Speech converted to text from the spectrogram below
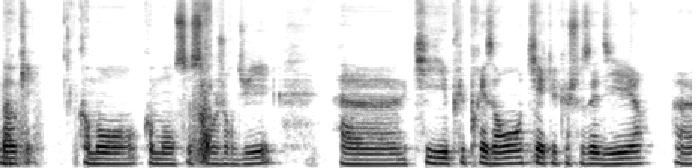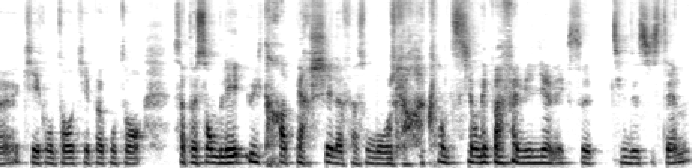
bah OK, comment, comment on se sent aujourd'hui qui est plus présent, qui a quelque chose à dire, euh, qui est content, qui est pas content. Ça peut sembler ultra perché la façon dont je le raconte si on n'est pas familier avec ce type de système,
